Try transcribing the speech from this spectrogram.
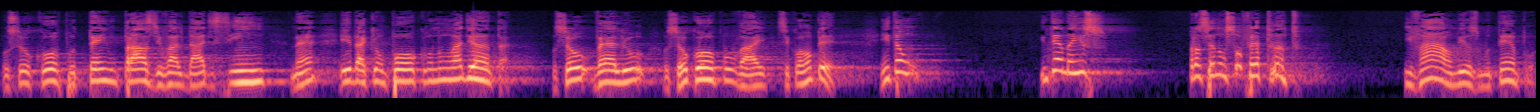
O seu corpo tem um prazo de validade, sim, né? E daqui um pouco não adianta. O seu velho, o seu corpo vai se corromper. Então, entenda isso, para você não sofrer tanto. E vá ao mesmo tempo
